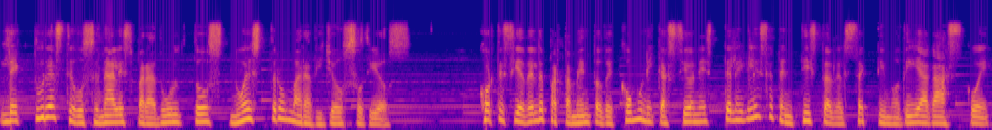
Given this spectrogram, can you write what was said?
Lecturas devocionales para adultos, nuestro maravilloso Dios. Cortesía del Departamento de Comunicaciones de la Iglesia Dentista del Séptimo Día Gascue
